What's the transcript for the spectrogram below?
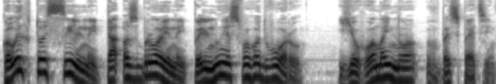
Коли хтось сильний та озброєний пильнує свого двору, його майно в безпеці.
